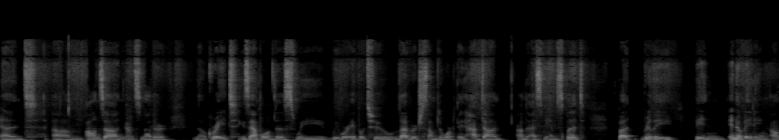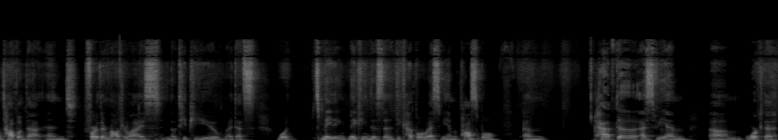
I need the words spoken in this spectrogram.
and um, Anza, you know, it's another you know, great example of this. We we were able to leverage some of the work they have done on the SVM split, but really been innovating on top of that and further modularize, you know, TPU, right? That's what's making making this a decoupled SVM possible. Um, have the SVM um, work that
